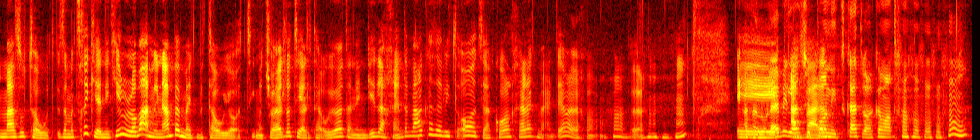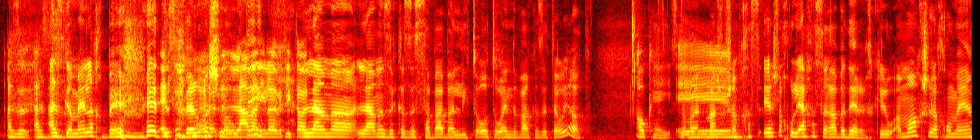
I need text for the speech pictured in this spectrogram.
מה זו טעות? זה מצחיק, כי אני כאילו לא מאמינה באמת בטעויות. אם את שואלת אותי על טעויות, אני אגיד לך, אין דבר כזה לטעות, זה הכל חלק מהדרך. אבל אולי בגלל שפה נתקעת ורק אמרת, אז, גם אין לך באמת הסבר משמעותי. למה אני לא אוהבת לטעות. למה, זה כזה סבבה לטעות או אין דבר כזה טעויות. אוקיי. זאת אומרת, אה, משהו שם, חס... יש לך חוליה חסרה בדרך. כאילו, המוח שלך אומר,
